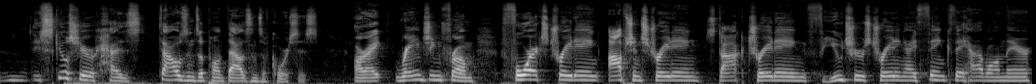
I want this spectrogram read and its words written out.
Skillshare has thousands upon thousands of courses. All right, ranging from forex trading, options trading, stock trading, futures trading. I think they have on there.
